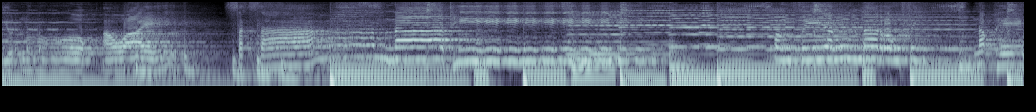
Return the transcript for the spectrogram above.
หยุดโลกเอาไว้ สักสามนาที เพลง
